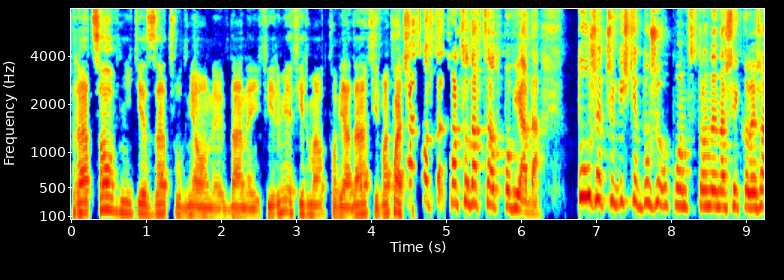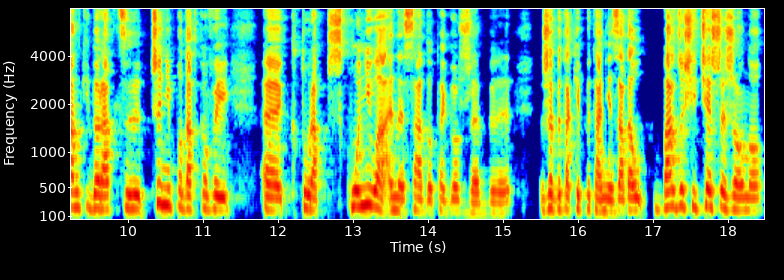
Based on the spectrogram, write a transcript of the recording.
Pracownik jest zatrudniony w danej firmie, firma odpowiada, firma płaci. Pracodawca, odpowiada. Tu rzeczywiście duży ukłon w stronę naszej koleżanki doradcy czyni podatkowej, e, która skłoniła NSA do tego, żeby, żeby takie pytanie zadał. Bardzo się cieszę, że ono,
